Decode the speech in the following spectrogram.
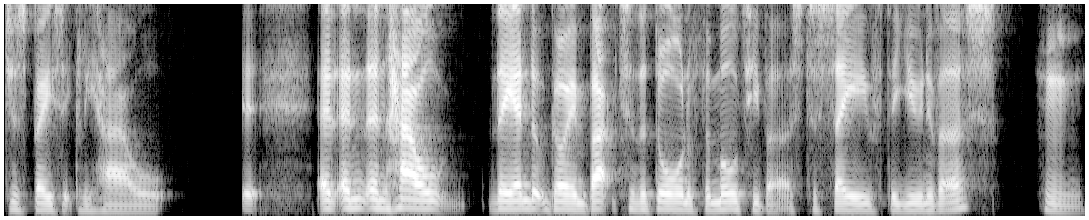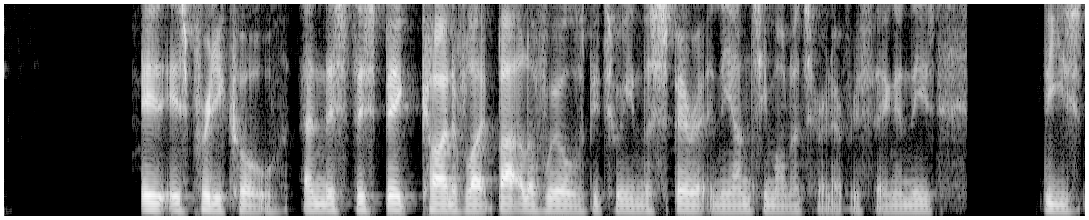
just basically how it and, and and how they end up going back to the dawn of the multiverse to save the universe Hmm. is, is pretty cool and this this big kind of like battle of wills between the spirit and the anti-monitor and everything and these these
